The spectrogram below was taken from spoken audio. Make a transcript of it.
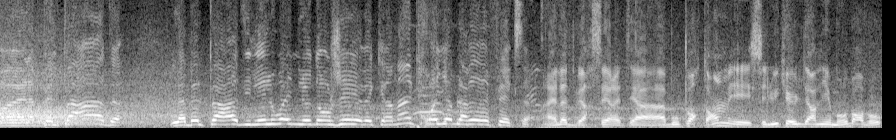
Ouais, la belle parade. La belle parade, il éloigne le danger avec un incroyable arrêt réflexe. Ouais, L'adversaire était à bout portant, mais c'est lui qui a eu le dernier mot. Bravo.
